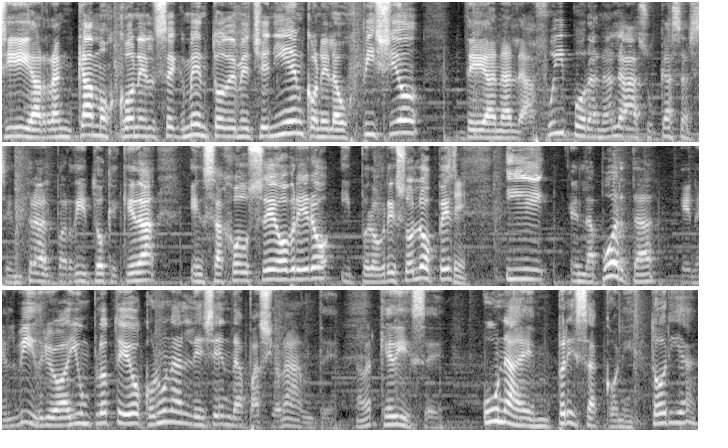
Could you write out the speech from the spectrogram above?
Sí, arrancamos con el segmento de Mechenien con el auspicio de Analá. Fui por Analá a su casa central, Pardito, que queda en San José Obrero y Progreso López. Y en la puerta, en el vidrio, hay un ploteo con una leyenda apasionante que dice, una empresa con historia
